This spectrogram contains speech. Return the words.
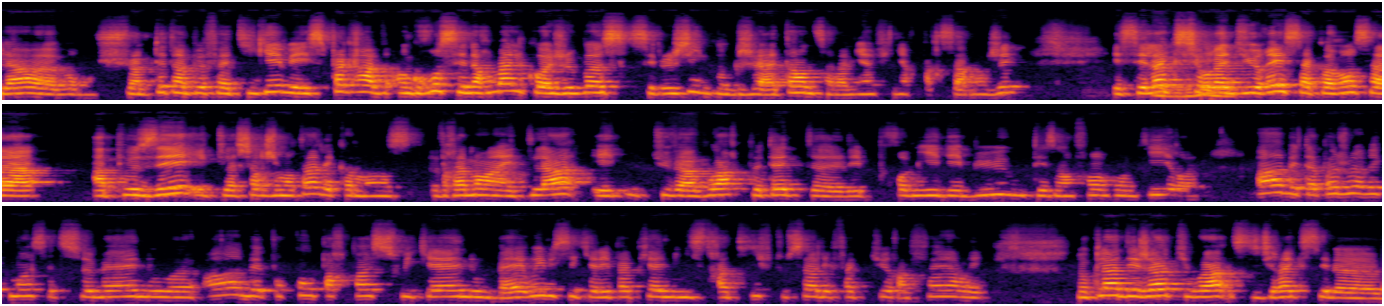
là, bon, je suis peut-être un peu fatigué, mais c'est pas grave. En gros, c'est normal, quoi. Je bosse, c'est logique, donc je vais attendre, ça va bien finir par s'arranger. Et c'est là que sur la durée, ça commence à, à peser et que la charge mentale elle commence vraiment à être là et tu vas avoir peut-être euh, les premiers débuts où tes enfants vont dire ah mais t'as pas joué avec moi cette semaine ou euh, ah mais pourquoi on part pas ce week-end? ou ben oui mais c'est qu'il y a les papiers administratifs tout ça les factures à faire donc là déjà tu vois je dirais que c'est le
